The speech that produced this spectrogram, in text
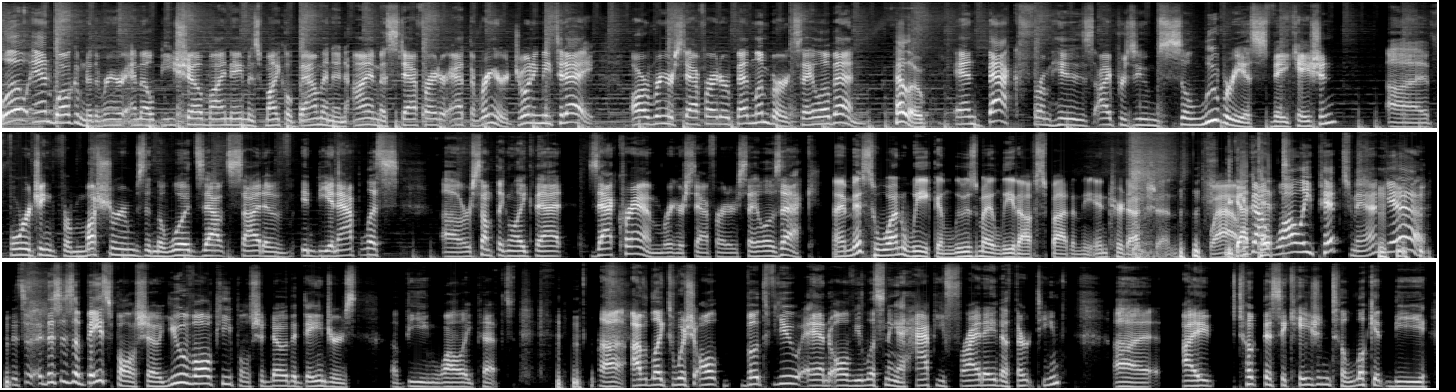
Hello and welcome to the Ringer MLB show. My name is Michael Baumann and I am a staff writer at the Ringer. Joining me today, our Ringer staff writer Ben Lindbergh. Say hello, Ben. Hello. And back from his, I presume, salubrious vacation, uh, foraging for mushrooms in the woods outside of Indianapolis uh, or something like that. Zach Kram, Ringer staff writer. Say hello, Zach. I miss one week and lose my leadoff spot in the introduction. Wow. You got, got pipped. Wally pipped, man. Yeah. it's a- this is a baseball show. You, of all people, should know the dangers of being Wally pipped. uh, I would like to wish all both of you and all of you listening a happy Friday, the 13th. Uh, I took this occasion to look at the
